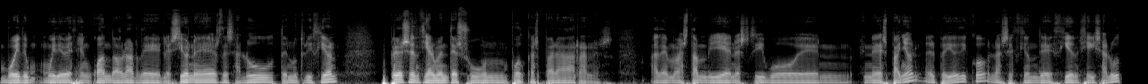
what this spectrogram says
voy muy de vez en cuando a hablar de lesiones, de salud, de nutrición, pero esencialmente es un podcast para runners. Además también escribo en, en español, el periódico, en la sección de ciencia y salud,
